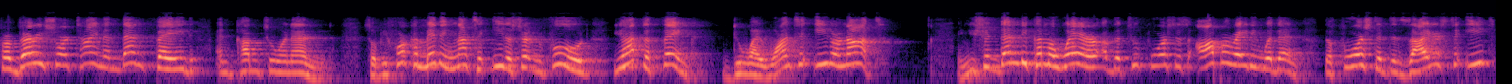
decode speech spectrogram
for a very short time and then fade and come to an end. So before committing not to eat a certain food, you have to think, do I want to eat or not? And you should then become aware of the two forces operating within the force that desires to eat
